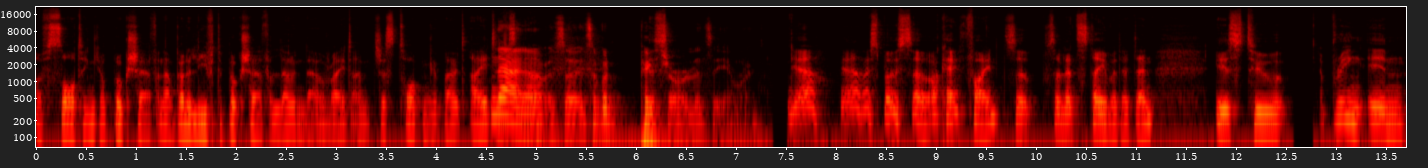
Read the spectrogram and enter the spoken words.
of sorting your bookshelf, and I'm going to leave the bookshelf alone now, right? I'm just talking about items. No, now. no, it's a it's a good picture, this, let's say, right? Yeah, yeah, I suppose so. Okay, fine. So so let's stay with it then. Is to bring in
